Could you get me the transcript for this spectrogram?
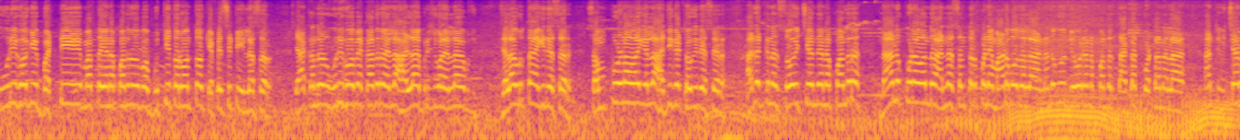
ಊರಿಗೆ ಹೋಗಿ ಬಟ್ಟಿ ಮತ್ತು ಏನಪ್ಪ ಅಂದ್ರೆ ಬುತ್ತಿ ತರುವಂಥ ಕೆಪಾಸಿಟಿ ಇಲ್ಲ ಸರ್. ಯಾಕಂದ್ರೆ ಊರಿಗೆ ಹೋಗಬೇಕಾದ್ರೆ ಎಲ್ಲ ಹಳ್ಳ ಬ್ರಿಡ್ಜ್ಗಳೆಲ್ಲ ಜಲವೃತ ಆಗಿದೆ ಸರ್. ಸಂಪೂರ್ಣವಾಗಿ ಎಲ್ಲ ಹದಿಗೆಟ್ಟು ಹೋಗಿದೆ ಸರ್. ಅದಕ್ಕೆ ನಾನು ಸೋ ಇಚ್ಛೆಯಿಂದ ಏನಪ್ಪ ಅಂದ್ರೆ ನಾನು ಕೂಡ ಒಂದು ಅನ್ನ ಸಂತರ್ಪಣೆ ಮಾಡ್ಬೋದಲ್ಲ ನನಗೂ ದೇವ್ರೇನಪ್ಪ ಅಂದ್ರೆ ತಾಕತ್ ಕೊಟ್ಟನಲ್ಲ ಅಂತ ವಿಚಾರ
